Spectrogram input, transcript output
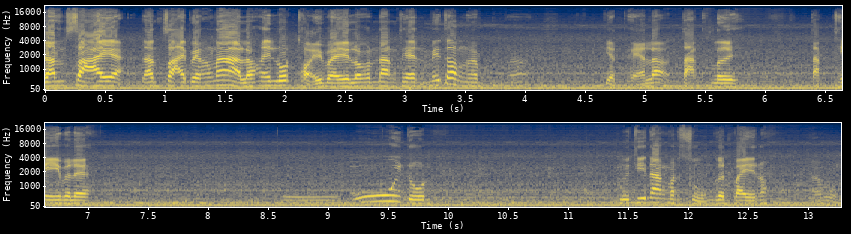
ดันซ้ายอะดันซ้ายไปข้างหน้า แล้วให้รถถอยไปแล้วก็นั่งแทนไม่ต้องครับนะเปลี่ยนแผนแล้วตักเลย ตักเทไปเลยอุ้ยโดนคือที่นั่งมันสูงเกินไปเนาะนะครับผม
